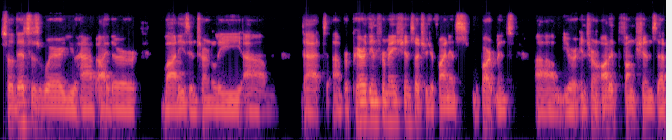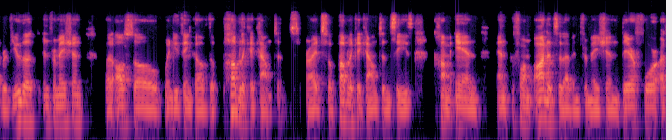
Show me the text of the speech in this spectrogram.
So this is where you have either bodies internally um, that uh, prepare the information, such as your finance departments, um, your internal audit functions that review the information, but also when you think of the public accountants, right? So public accountancies come in and perform audits of that information, therefore a,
